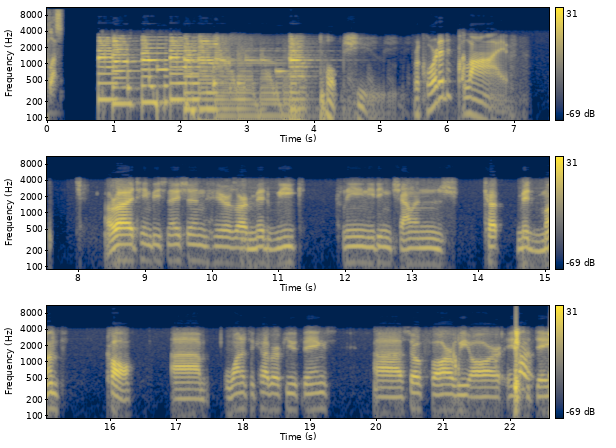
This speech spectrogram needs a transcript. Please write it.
plus. Talk shoes. Recorded live. All right, Team Beast Nation. Here's our midweek clean eating challenge cup mid-month call. Um, wanted to cover a few things. Uh, so far, we are into day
